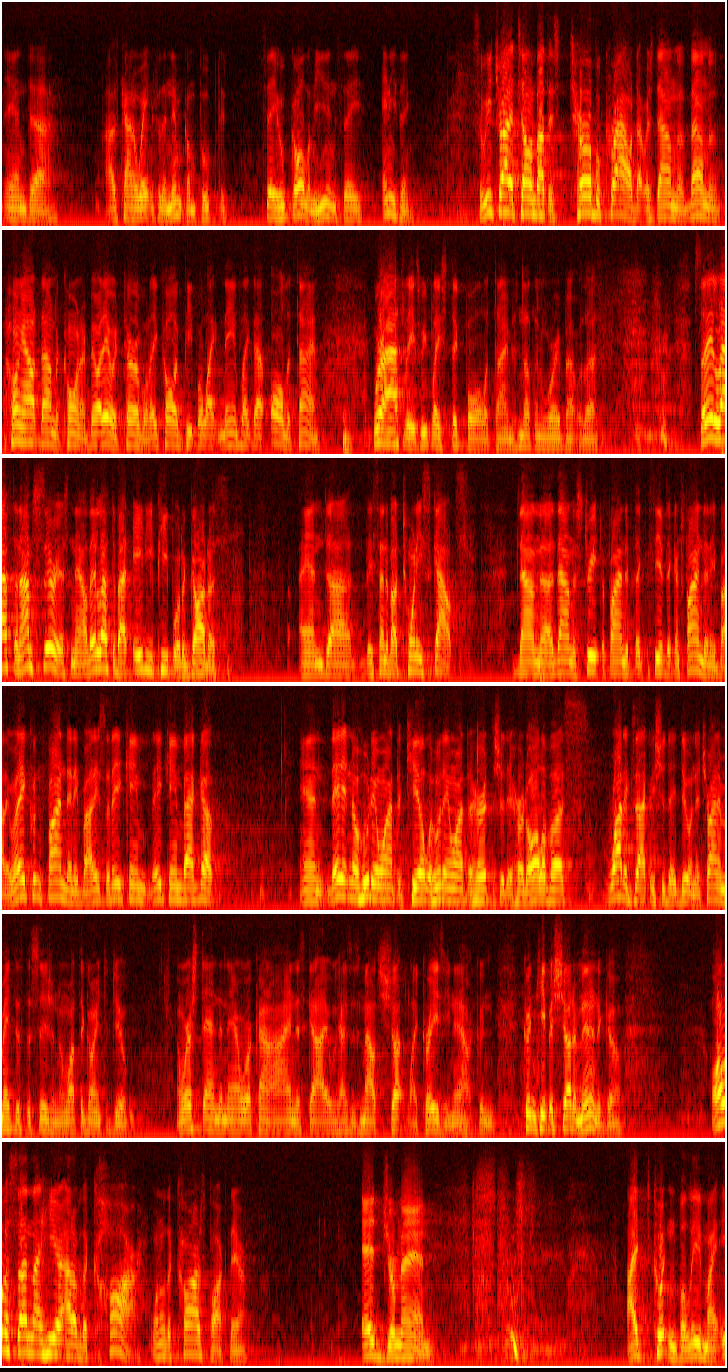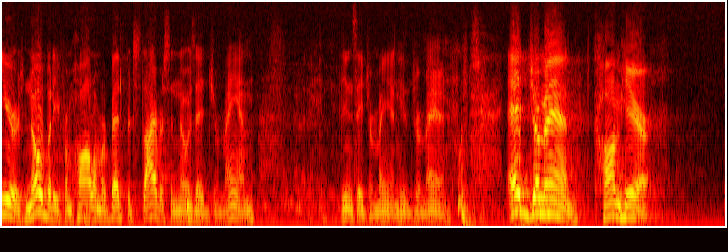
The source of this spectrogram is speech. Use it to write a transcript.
And uh, I was kind of waiting for the nincompoop to say who called him. He didn't say anything. So we tried to tell him about this terrible crowd that was down the, down the, hung out down the corner. Boy, they were terrible. They called people like names like that all the time. We're athletes. We play stickball all the time. There's nothing to worry about with us. so they left, and I'm serious now. They left about 80 people to guard us, and uh, they sent about 20 scouts down uh, down the street to find if they see if they can find anybody. Well, they couldn't find anybody, so they came they came back up, and they didn't know who they wanted to kill or who they wanted to hurt. Should they hurt all of us? What exactly should they do? And they're trying to make this decision on what they're going to do. And we're standing there, and we're kind of eyeing this guy who has his mouth shut like crazy now. Couldn't couldn't keep it shut a minute ago. All of a sudden, I hear out of the car, one of the cars parked there, Ed German. I couldn't believe my ears. Nobody from Harlem or Bedford Stuyvesant knows Ed German. He didn't say German, he's German. Ed German, come here.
